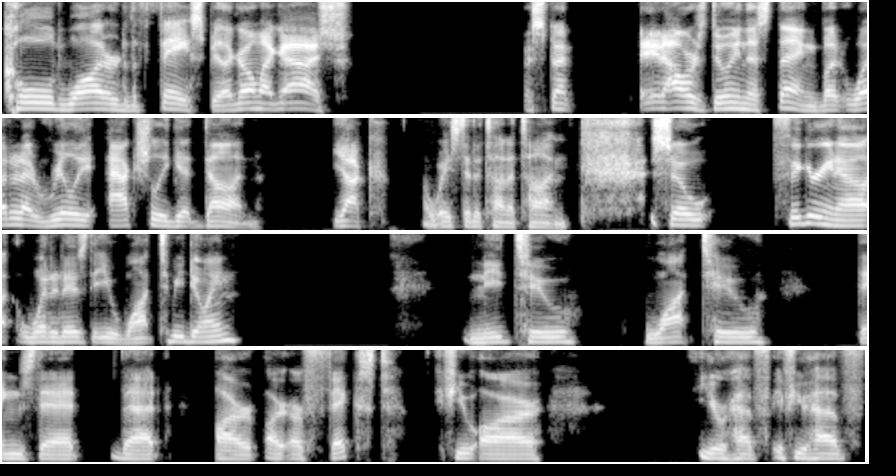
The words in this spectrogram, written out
cold water to the face be like, oh my gosh, I spent eight hours doing this thing, but what did I really actually get done? Yuck. I wasted a ton of time. So, figuring out what it is that you want to be doing, need to, want to, things that that are are, are fixed. If you are you have if you have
